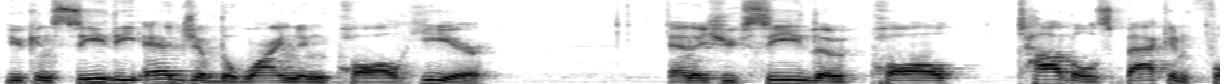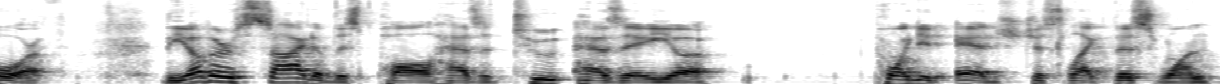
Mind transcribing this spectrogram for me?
you can see the edge of the winding pawl here and as you see the pawl toggles back and forth. The other side of this pawl has a, has a uh, pointed edge just like this one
